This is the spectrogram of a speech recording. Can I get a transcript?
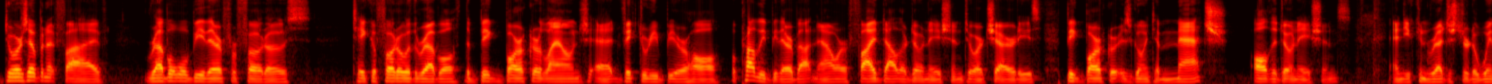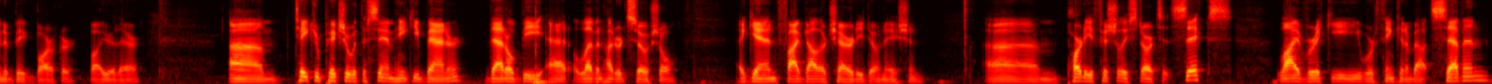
Doors open at five. Rebel will be there for photos. Take a photo with Rebel. The Big Barker Lounge at Victory Beer Hall will probably be there about an hour. $5 donation to our charities. Big Barker is going to match all the donations, and you can register to win a Big Barker while you're there. Um, take your picture with the Sam Hinkie banner. That'll be at 1100 Social. Again, $5 charity donation. Um, party officially starts at 6. Live Ricky, we're thinking about 7.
